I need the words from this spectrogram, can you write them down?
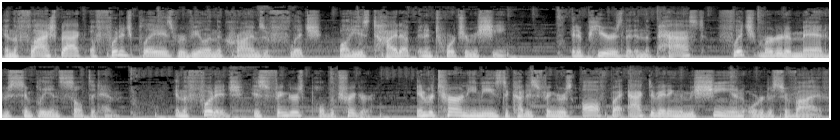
In the flashback, a footage plays revealing the crimes of Flitch while he is tied up in a torture machine. It appears that in the past, Flitch murdered a man who simply insulted him. In the footage, his fingers pull the trigger. In return, he needs to cut his fingers off by activating the machine in order to survive.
